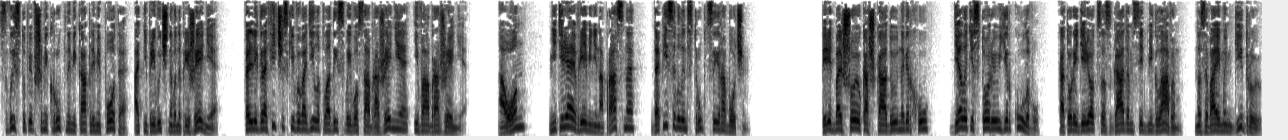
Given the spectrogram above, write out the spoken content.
с выступившими крупными каплями пота от непривычного напряжения, каллиграфически выводила плоды своего соображения и воображения, а он, не теряя времени напрасно, дописывал инструкции рабочим. Перед большой кашкадою наверху делать историю Еркулову, который дерется с гадом седмиглавым, называемым Гидрою,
